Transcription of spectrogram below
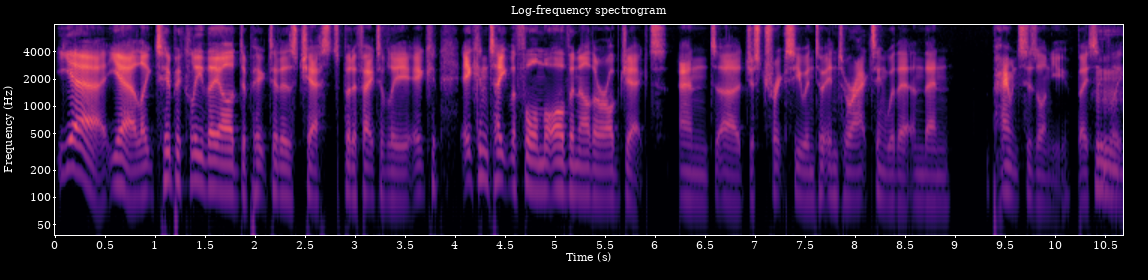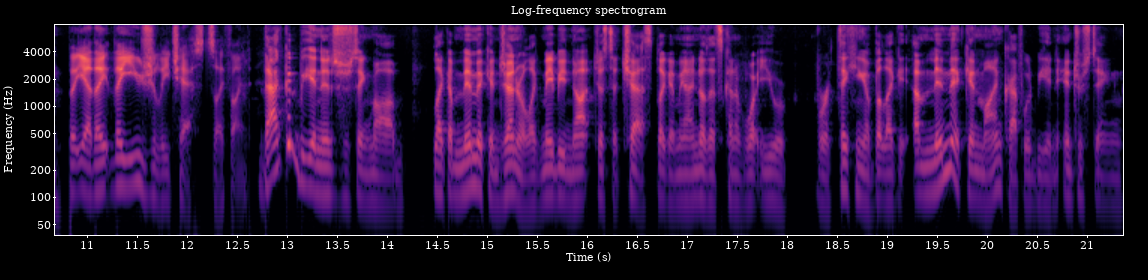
Yeah, yeah. Like typically they are depicted as chests, but effectively it can it can take the form of another object and uh, just tricks you into interacting with it, and then pounces on you basically. Hmm. But yeah, they they usually chests. I find that could be an interesting mob, like a mimic in general. Like maybe not just a chest. Like I mean, I know that's kind of what you were, were thinking of, but like a mimic in Minecraft would be an interesting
